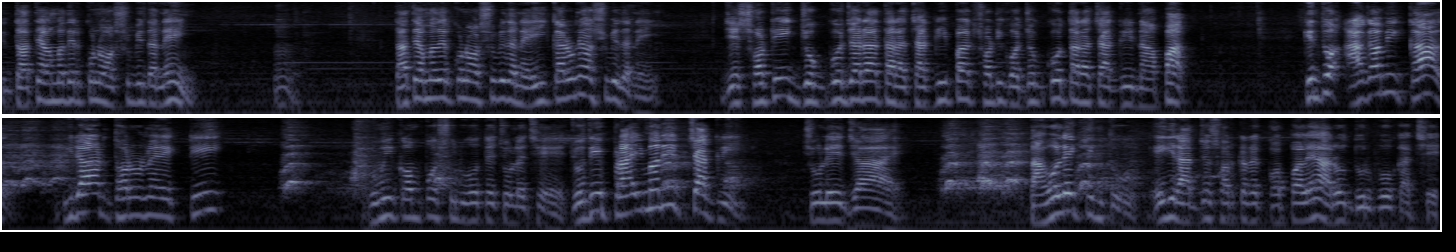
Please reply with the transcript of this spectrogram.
কিন্তু তাতে আমাদের কোনো অসুবিধা নেই। হুম। তাতে আমাদের কোনো অসুবিধা নেই। এই কারণে অসুবিধা নেই। যে সঠিক যোগ্য যারা, তারা চাকরি পাক, সঠিক অযোগ্য, তারা চাকরি না পাক। কিন্তু আগামী কাল বিরাট ধরনের একটি ভূমিকম্প শুরু হতে চলেছে। যদি প্রাইমারির চাকরি চলে যায়, তাহলে কিন্তু এই রাজ্য সরকারের কপালে আরও দুর্ভোগ আছে।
